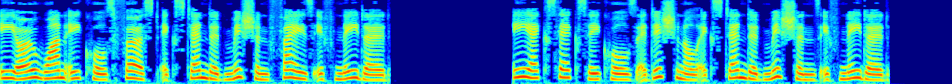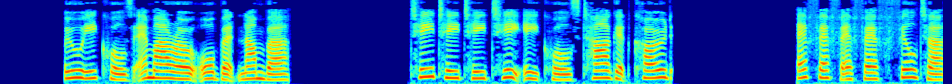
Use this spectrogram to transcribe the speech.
EO1 equals first extended mission phase if needed EXX equals additional extended missions if needed. U equals MRO orbit number. TTTT equals target code. FFFF filter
